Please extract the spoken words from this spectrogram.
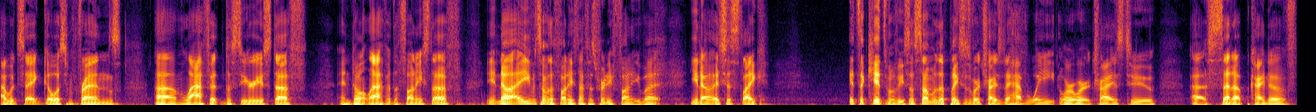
I would say go with some friends um laugh at the serious stuff and don't laugh at the funny stuff. You know even some of the funny stuff is pretty funny but you know it's just like it's a kids movie. So some of the places where it tries to have weight or where it tries to uh, set up kind of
